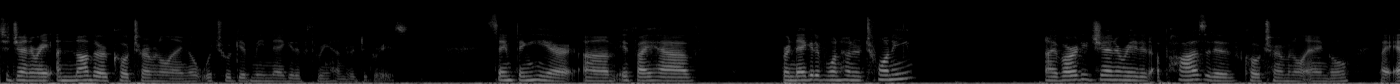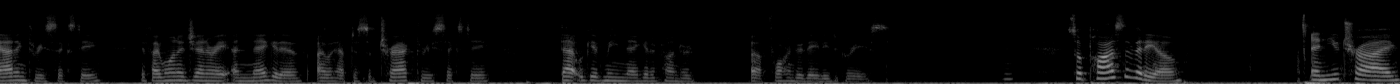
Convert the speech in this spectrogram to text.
to generate another coterminal angle, which would give me negative 300 degrees. Same thing here. Um, if I have, for negative 120, I've already generated a positive coterminal angle by adding 360. If I want to generate a negative, I would have to subtract 360. That would give me negative 100, uh, 480 degrees. So pause the video and you try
